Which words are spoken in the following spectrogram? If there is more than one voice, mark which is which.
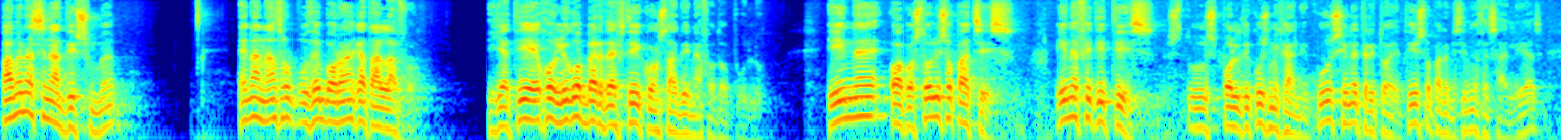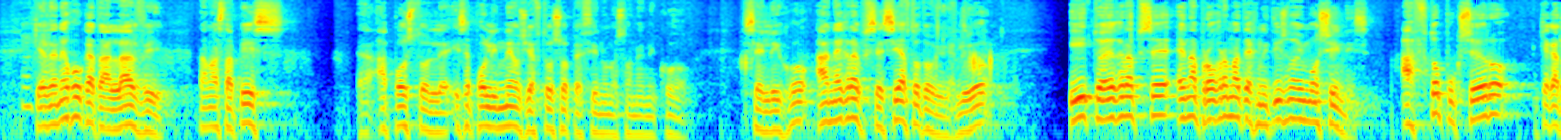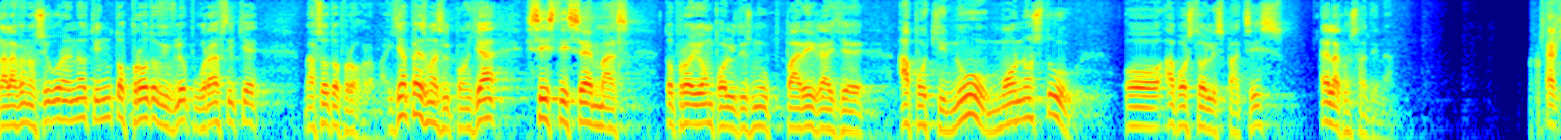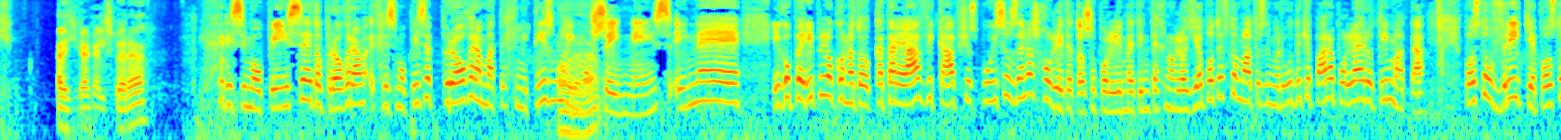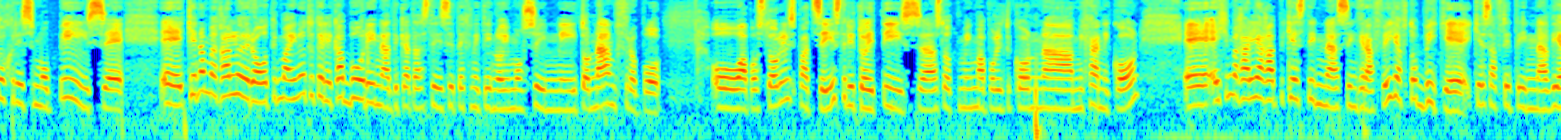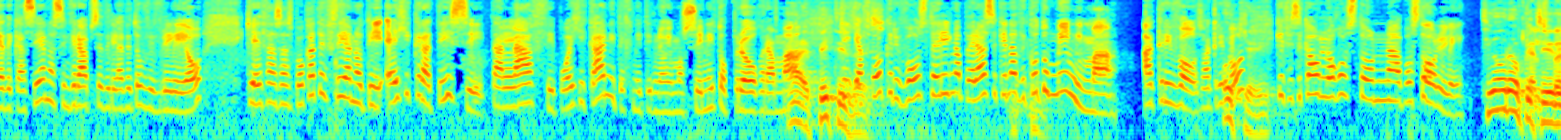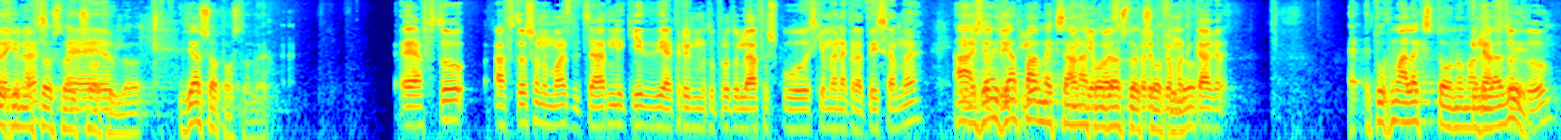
Speaker 1: Πάμε να συναντήσουμε έναν άνθρωπο που δεν μπορώ να καταλάβω. Γιατί έχω λίγο μπερδευτεί η Κωνσταντίνα Φωτοπούλου. Είναι ο Αποστόλης ο Πατσής. Είναι φοιτητής στους πολιτικούς μηχανικούς, είναι τριτοετής στο Πανεπιστήμιο Θεσσαλίας και δεν έχω καταλάβει, θα μας τα πεις ε, Απόστολε, είσαι πολύ νέος γι' αυτό σου απευθύνομαι στον Ενικό σε λίγο, αν έγραψες εσύ αυτό το βιβλίο ή το έγραψε ένα πρόγραμμα τεχνητής νοημοσύνης. Αυτό που ξέρω και καταλαβαίνω σίγουρα είναι ότι είναι το πρώτο βιβλίο που γράφτηκε με αυτό το πρόγραμμα. Για πες μας λοιπόν, για σύστησέ μας το προϊόν πολιτισμού που παρήγαγε από κοινού, μόνος του, ο Αποστόλης Πατσής. Έλα Κωνσταντίνα.
Speaker 2: Αρχικά καλησπέρα
Speaker 3: χρησιμοποίησε, το πρόγραμμα, χρησιμοποίησε πρόγραμμα τεχνητής νοημοσύνης. Είναι λίγο περίπλοκο να το καταλάβει κάποιος που ίσως δεν ασχολείται τόσο πολύ με την τεχνολογία, οπότε αυτομάτως δημιουργούνται και πάρα πολλά ερωτήματα. Πώς το βρήκε, πώς το χρησιμοποίησε. Ε, και ένα μεγάλο ερώτημα είναι ότι τελικά μπορεί να αντικαταστήσει η τεχνητή νοημοσύνη τον άνθρωπο. Ο Αποστόλης Πατσής, τριτοετής στο τμήμα πολιτικών μηχανικών, ε, έχει μεγάλη αγάπη και στην συγγραφή, γι' αυτό μπήκε και σε αυτή τη διαδικασία να συγγράψει δηλαδή το βιβλίο. Και θα σας πω κατευθείαν ότι έχει κρατήσει τα λάθη που έχει κάνει η τεχνητή νοημοσύνη, το πρόγραμμα.
Speaker 1: Α,
Speaker 3: και γι' αυτό ακριβώς θέλει να περάσει και ένα δικό του μήνυμα. Ακριβώς, ακριβώς. Και φυσικά ο λόγος στον Αποστόλη.
Speaker 1: Τι ωραίο πιτσίρι είναι αυτό στο ε, εξώφυλλο. Γεια σου, Απόστολε.
Speaker 2: Ε, αυτό αυτός ονομάζεται Τσάρλι και ήδη διακρίνουμε το πρώτο λάθος που εσχεμένα κρατήσαμε.
Speaker 1: Α, για, για πάμε ξανά κοντά στο εξώφυλλο. Ε, του έχουμε αλλάξει το όνομα
Speaker 2: είναι
Speaker 1: δηλαδή.
Speaker 2: αυτό εδώ.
